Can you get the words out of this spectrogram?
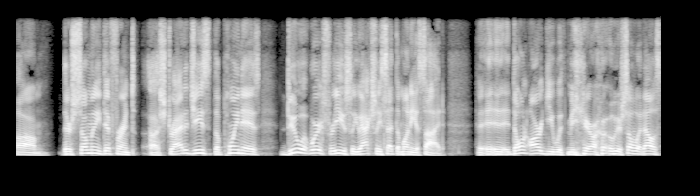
um, there's so many different uh, strategies. The point is do what works for you so you actually set the money aside. It, it, don't argue with me or, or someone else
